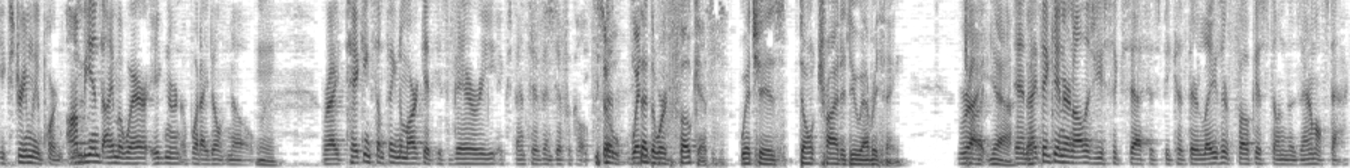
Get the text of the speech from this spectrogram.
extremely important. Ambient, I'm aware. Ignorant of what I don't know. Hmm. Right? Taking something to market is very expensive and difficult. You So said, when- said the word focus, which is don't try to do everything. Right. yeah, And I think InterKnowlogy's success is because they're laser focused on the XAML stack.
